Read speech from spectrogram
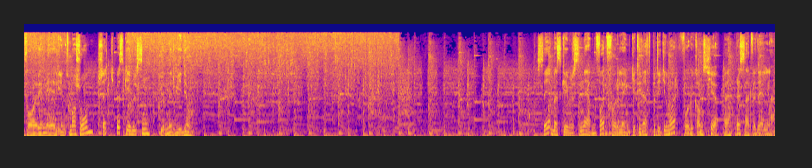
For mer informasjon, sjekk beskrivelsen under videoen. Se beskrivelsen nedenfor for lenker til nettbutikken vår, hvor du kan kjøpe reservedelene.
